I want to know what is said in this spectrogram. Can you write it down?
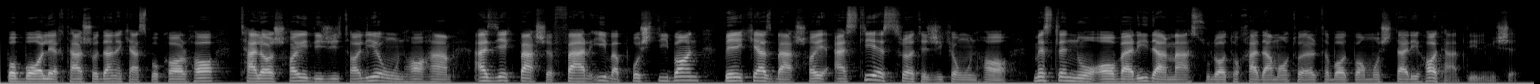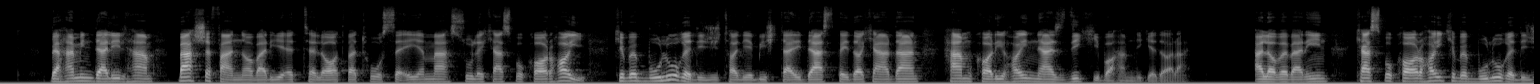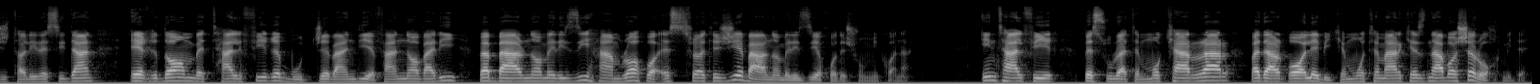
با بالغتر شدن کسب و کارها تلاش های دیجیتالی اونها هم از یک بخش فرعی و پشتیبان به یکی از بخش های اصلی استراتژیک اونها مثل نوآوری در محصولات و خدمات و ارتباط با مشتری ها تبدیل میشه. به همین دلیل هم بخش فناوری اطلاعات و توسعه محصول کسب و کارهایی که به بلوغ دیجیتالی بیشتری دست پیدا کردن همکاری های نزدیکی با همدیگه دارند علاوه بر این کسب و کارهایی که به بلوغ دیجیتالی رسیدن اقدام به تلفیق بودجه بندی فناوری و برنامه ریزی همراه با استراتژی برنامه ریزی خودشون می‌کنند این تلفیق به صورت مکرر و در قالبی که متمرکز نباشه رخ میده.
